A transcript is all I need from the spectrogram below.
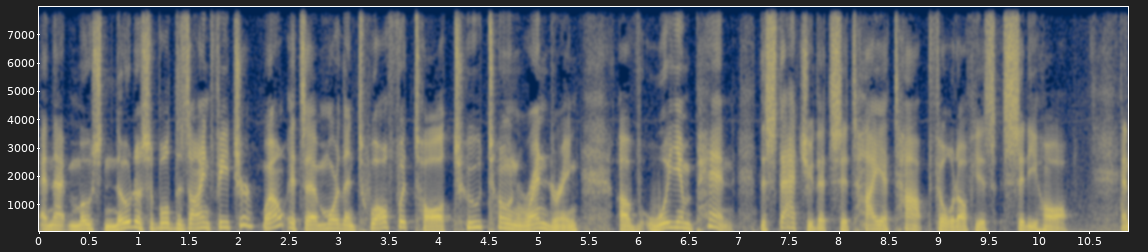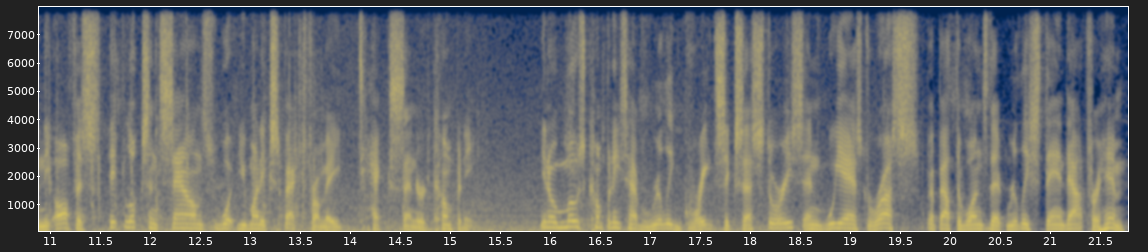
And that most noticeable design feature, well, it's a more than 12 foot tall two tone rendering of William Penn, the statue that sits high atop Philadelphia's City Hall. And the office, it looks and sounds what you might expect from a tech centered company. You know, most companies have really great success stories, and we asked Russ about the ones that really stand out for him.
